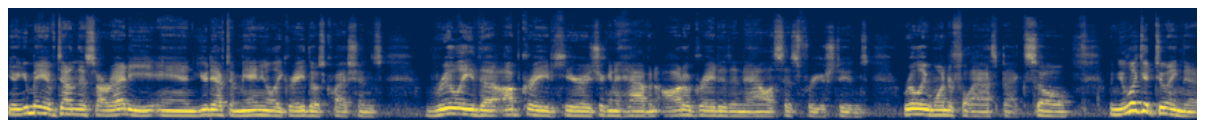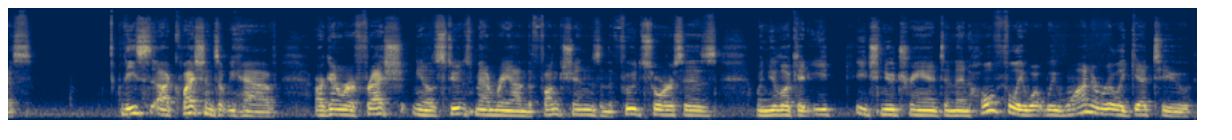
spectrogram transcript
you know, you may have done this already, and you'd have to manually grade those questions. Really, the upgrade here is you're going to have an auto graded analysis for your students. Really wonderful aspect. So when you look at doing this, these uh, questions that we have are going to refresh you know the student's memory on the functions and the food sources when you look at each, each nutrient. And then hopefully what we want to really get to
